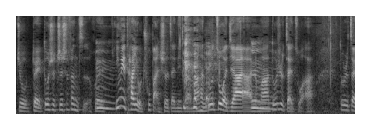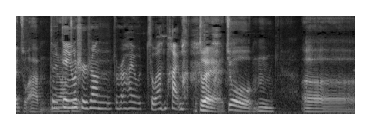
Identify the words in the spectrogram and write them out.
就对，都是知识分子会，嗯因为他有出版社在那边嘛，很多作家呀、什么嗯都是在左岸，都是在左岸。对，电影史上不是还有左岸派吗？对，就嗯呃，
